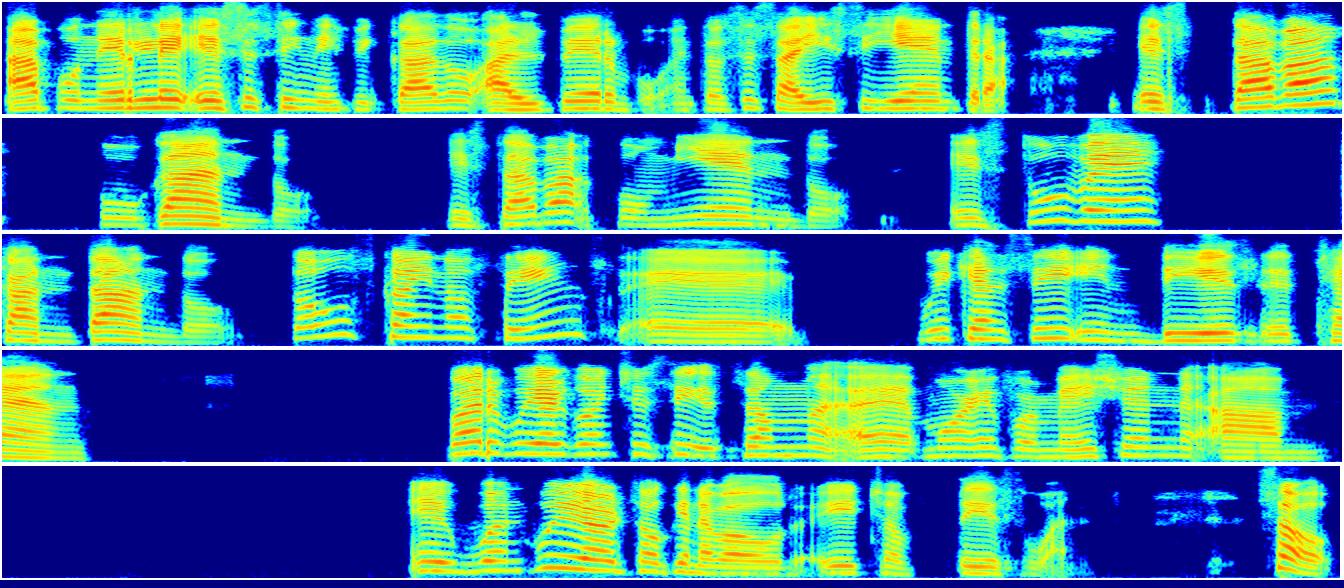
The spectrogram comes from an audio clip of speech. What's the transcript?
a ponerle ese significado al verbo. Entonces ahí sí entra. Estaba jugando, estaba comiendo, estuve cantando. Those kind of things eh, we can see in this uh, tense. But we are going to see some uh, more information um, eh, when we are talking about each of these ones. So,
